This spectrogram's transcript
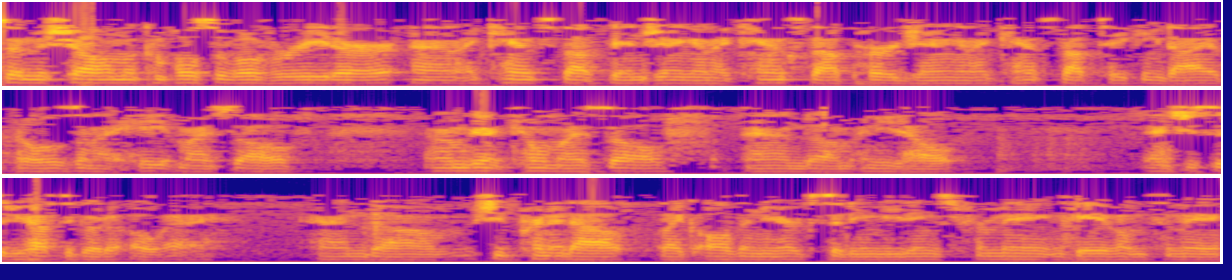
said, Michelle, I'm a compulsive overeater, and I can't stop binging, and I can't stop purging, and I can't stop taking diet pills, and I hate myself, and I'm going to kill myself, and um, I need help. And she said, you have to go to OA and um, she printed out like all the New York City meetings for me and gave them to me.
